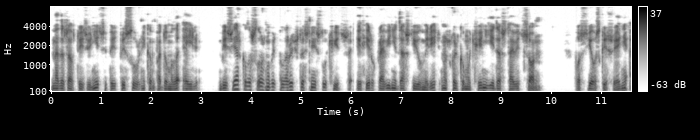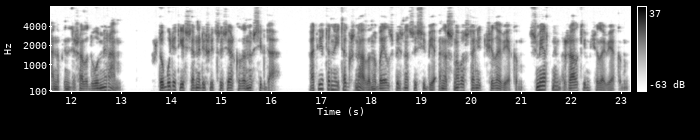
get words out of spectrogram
«Надо завтра извиниться перед прислужником», — подумала Эйль. Без зеркала сложно предположить, что с ней случится. Эфир в крови не даст ей умереть, но сколько мучений ей доставит сон. После ее воскрешения она принадлежала двум мирам. Что будет, если она лишится зеркала навсегда? Ответ она и так знала, но боялась признаться себе, она снова станет человеком. Смертным, жалким человеком.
